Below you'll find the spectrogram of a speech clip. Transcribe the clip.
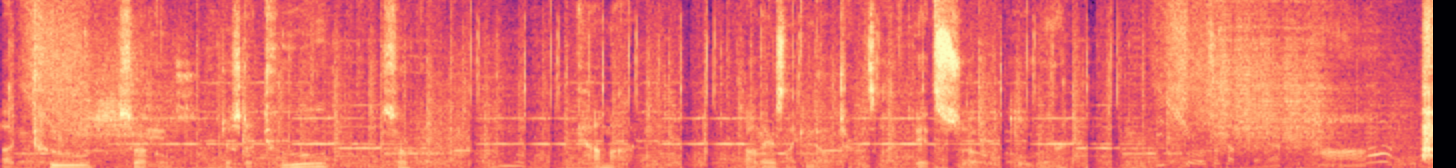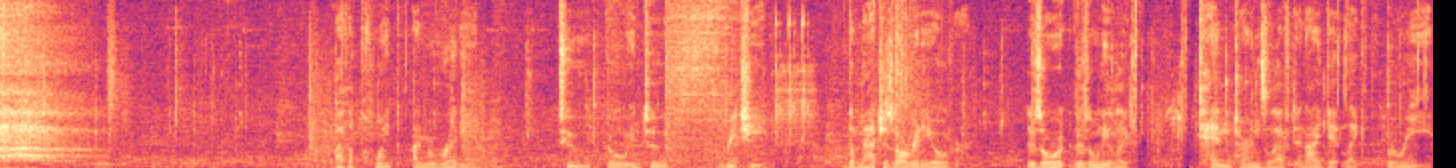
a two circle. Just a two circle. Come on. Oh, there's like no turns left. It's so the point I'm ready to go into Riichi, the match is already over. There's there's only like 10 turns left and I get like 3.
